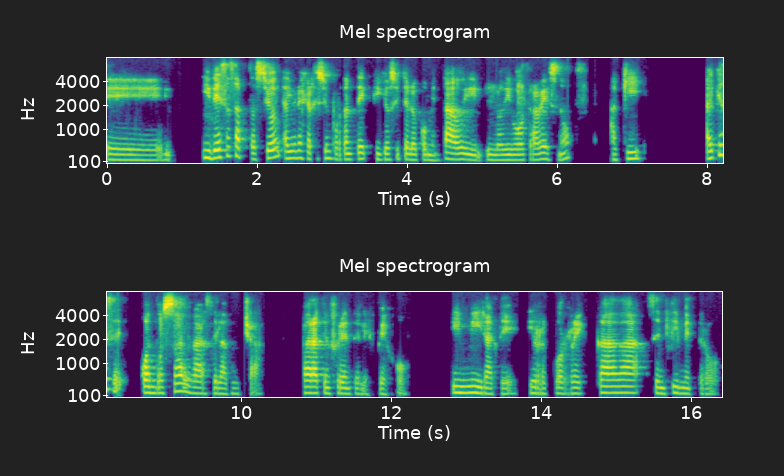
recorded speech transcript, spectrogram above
eh, y de esa adaptación hay un ejercicio importante que yo sí te lo he comentado y, lo digo otra vez, ¿no? Aquí hay que hacer, cuando salgas de la ducha, párate enfrente del espejo y mírate y recorre cada centímetro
